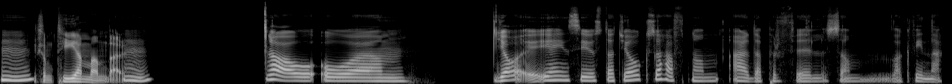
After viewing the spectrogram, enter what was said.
Mm. liksom, teman där. Mm. Ja, och, och um, jag, jag inser just att jag också haft någon Arda-profil som var kvinna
